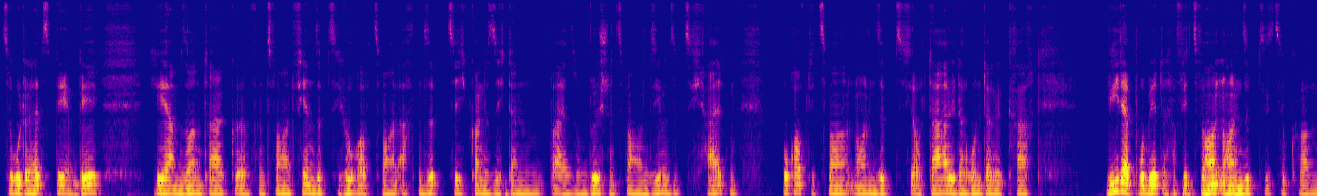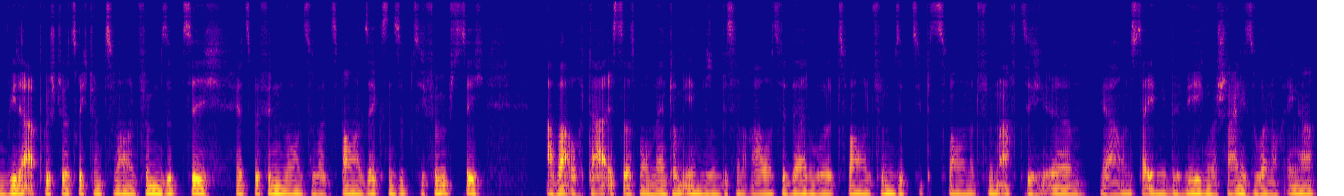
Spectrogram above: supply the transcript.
Zu guter Letzt BMB hier am Sonntag äh, von 274 hoch auf 278, konnte sich dann bei so einem Durchschnitt 277 halten, hoch auf die 279, auch da wieder runtergekracht. Wieder probiert auf die 279 zu kommen, wieder abgestürzt Richtung 275. Jetzt befinden wir uns so bei 276,50. Aber auch da ist das Momentum irgendwie so ein bisschen raus. Wir werden wohl 275 bis 285 äh, ja, uns da irgendwie bewegen, wahrscheinlich sogar noch enger,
